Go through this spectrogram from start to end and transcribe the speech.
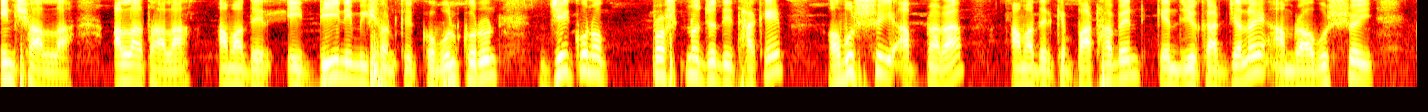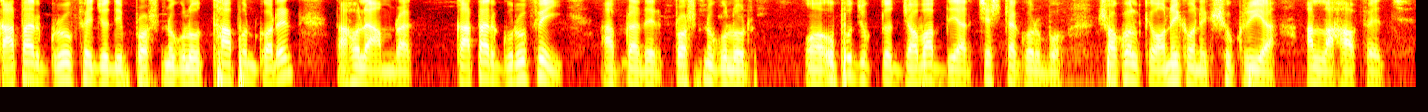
ইনশাআল্লাহ। আল্লাহ তাআলা আমাদের এই দিন মিশনকে কবুল করুন। যে কোনো প্রশ্ন যদি থাকে, অবশ্যই আপনারা আমাদেরকে পাঠাবেন কেন্দ্রীয় কার্যালয়ে। আমরা অবশ্যই কাতার গ্রুপে যদি প্রশ্নগুলো উত্থাপন করেন, তাহলে আমরা কাতার গ্রুপেই আপনাদের প্রশ্নগুলোর উপযুক্ত জবাব দেওয়ার চেষ্টা করব। সকলকে অনেক অনেক শুক্রিয়া। আল্লাহ হাফেজ।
